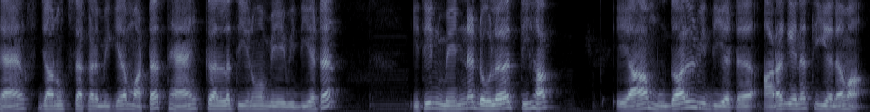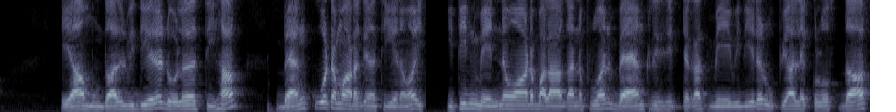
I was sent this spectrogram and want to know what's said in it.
තෑන්ක්ස් ජනුක්ස් ඇකඩමි කියලා මට තෑන්ක් කල්ල තියෙනවා මේ විදියට. ඉතින් මෙන්න ඩොල තිහක් එයා මුදල් විදියට අරගෙන තියෙනවා. එයා මුදල් විදියට ඩොල තිහක් බැංකුවට මරගෙන තියෙනවා. ඉතින් මෙන්න වාට බලාගන්න පුළුවන් බෑංක් රිසිට් එකත් මේ විදියට රුපියල් එකොලොස් දස්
